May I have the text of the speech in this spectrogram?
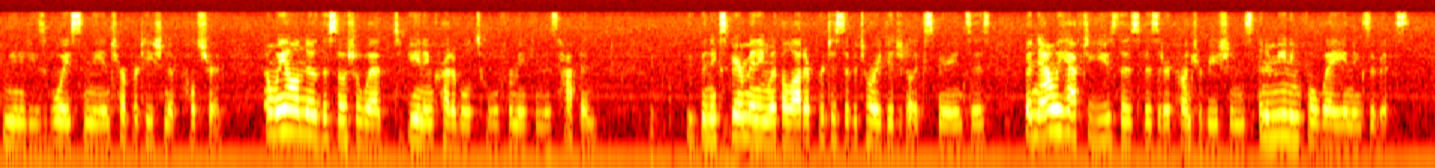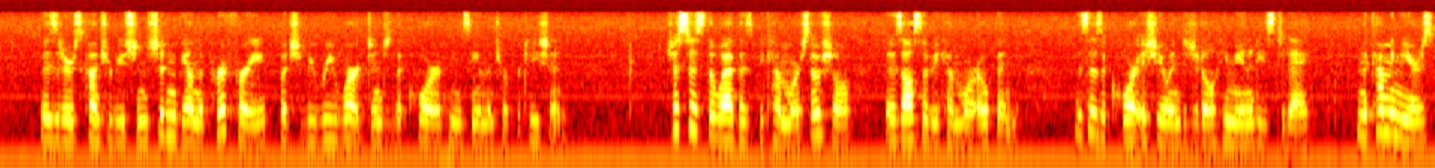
community's voice in the interpretation of culture, and we all know the social web to be an incredible tool for making this happen. We've been experimenting with a lot of participatory digital experiences, but now we have to use those visitor contributions in a meaningful way in exhibits. Visitors' contributions shouldn't be on the periphery, but should be reworked into the core of museum interpretation. Just as the web has become more social, it has also become more open. This is a core issue in digital humanities today. In the coming years,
